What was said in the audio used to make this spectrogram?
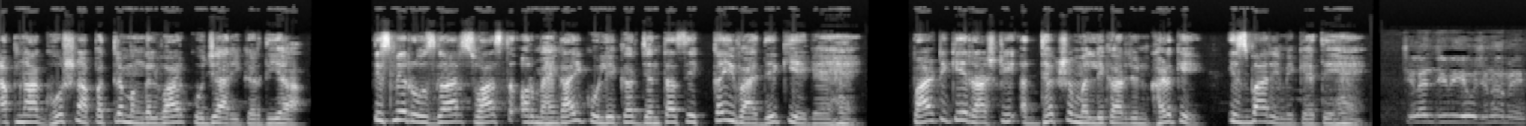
अपना घोषणा पत्र मंगलवार को जारी कर दिया। इसमें रोज़गार, स्वास्थ्य और महँगाई को लेकर जनता से कई वायदे किए गए हैं। पार्टी के राष्ट्रीय अध्यक्ष मल्लिकार्जुन खड़के इस बारे में कहते हैं। चिरंजीवी योजना में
